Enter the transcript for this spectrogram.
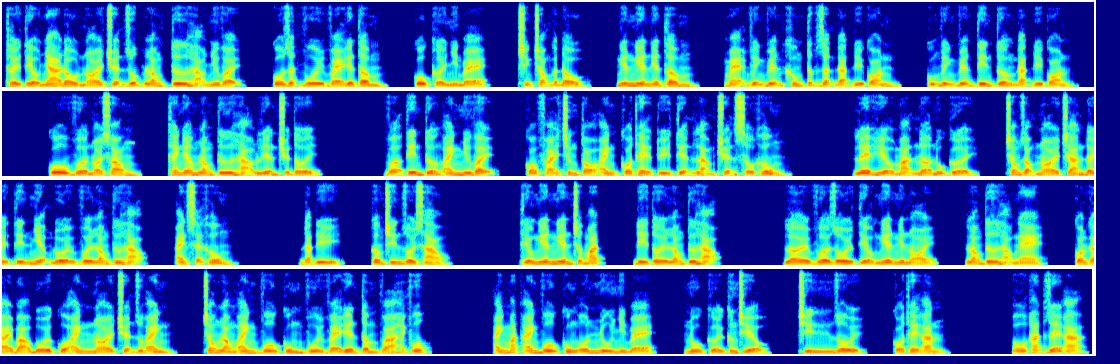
Thấy tiểu nha đầu nói chuyện giúp long tư hạo như vậy, cô rất vui vẻ yên tâm. Cô cười nhìn bé, trịnh trọng gật đầu, nghiên nghiên yên tâm. Mẹ vĩnh viễn không tức giận đạt đi con, cũng vĩnh viễn tin tưởng đạt đi con. Cô vừa nói xong, thanh âm long tư hạo liền truyền tới. Vợ tin tưởng anh như vậy, có phải chứng tỏ anh có thể tùy tiện làm chuyện xấu không? Lê hiểu mạn nở nụ cười, trong giọng nói tràn đầy tín nhiệm đối với long tư hạo, anh sẽ không đặt đi, cơm chín rồi sao? Tiểu nghiên nghiên trước mắt, đi tới long tư hạo. Lời vừa rồi tiểu nghiên nghiên nói, long tư hạo nghe, con gái bảo bối của anh nói chuyện giúp anh, trong lòng anh vô cùng vui vẻ, yên tâm và hạnh phúc. Ánh mắt anh vô cùng ôn nhu nhìn bé, nụ cười cưng chiều, chín rồi, có thể ăn ô hát rể ạ.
